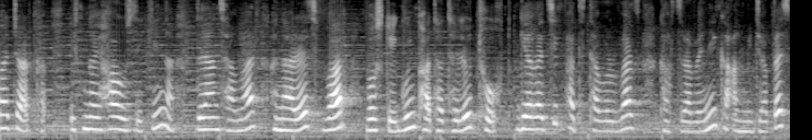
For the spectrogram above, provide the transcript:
վաճառքը, իսկ Նոյհաուզի կինը դրանց համար հնարեց վառ ոսկեգույն փաթաթելու թուղթ։ Գեղեցիկ փաթաթավորված քաղցրավենիքը անմիջապես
